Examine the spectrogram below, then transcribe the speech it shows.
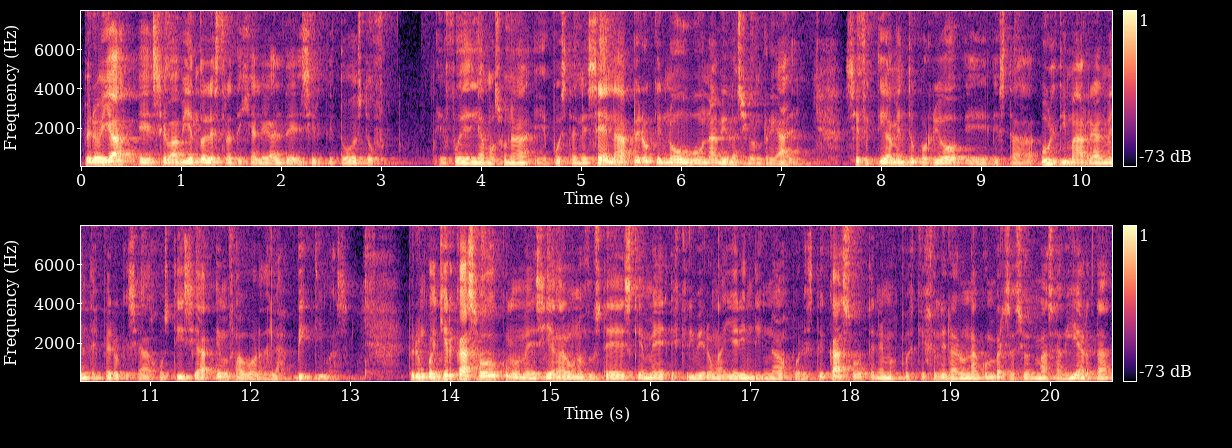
Pero ya eh, se va viendo la estrategia legal de decir que todo esto fue, eh, digamos, una eh, puesta en escena, pero que no hubo una violación real. Si efectivamente ocurrió esta última, realmente espero que se haga justicia en favor de las víctimas. Pero en cualquier caso, como me decían algunos de ustedes que me escribieron ayer indignados por este caso, tenemos pues que generar una conversación más abierta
